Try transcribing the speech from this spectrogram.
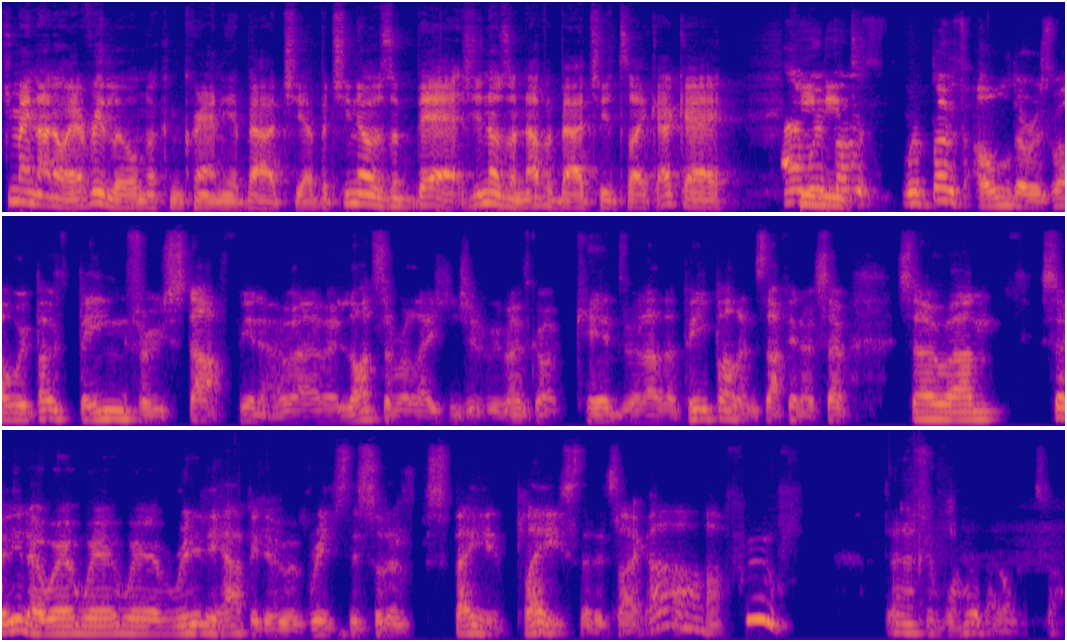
she might not know every little nook and cranny about you, but she knows a bit. She knows enough about you. It's like, okay. And we're needs- both we're both older as well. We've both been through stuff, you know, uh, lots of relationships. We both got kids with other people and stuff, you know. So so um so you know we're we're we're really happy to have reached this sort of space place that it's like ah, oh, don't have to worry about all that stuff.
